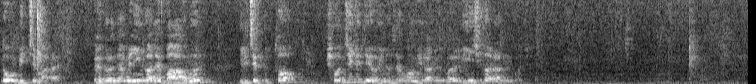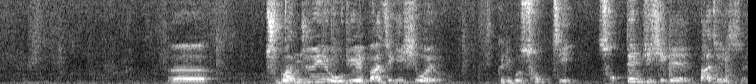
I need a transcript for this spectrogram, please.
너무 믿지 말아요. 왜 그러냐면 인간의 마음은 일찍부터 편질이 되어 있는 상황이라는 걸 인식하라는 거죠. 어, 주관주의 오류에 빠지기 쉬워요. 그리고 속지, 속된 지식에 빠져 있어요.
